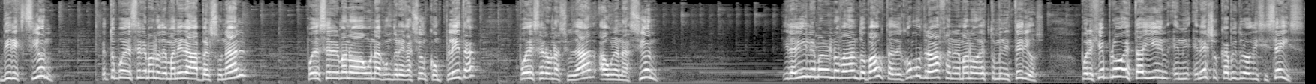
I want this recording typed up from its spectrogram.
dirección. Esto puede ser, hermano, de manera personal, puede ser, hermano, a una congregación completa, puede ser a una ciudad, a una nación. Y la Biblia, hermano, nos va dando pautas de cómo trabajan, hermano, estos ministerios. Por ejemplo, está ahí en, en, en Hechos capítulo 16.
